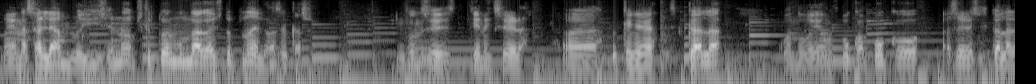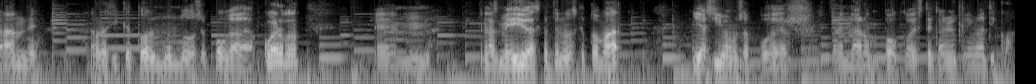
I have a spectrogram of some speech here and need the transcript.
mañana sale AMLO y dice, no, pues que todo el mundo haga esto, pues nadie le va a hacer caso. Entonces tiene que ser a pequeña escala. Cuando vayamos poco a poco a hacer esa escala grande, ahora sí que todo el mundo se ponga de acuerdo en, las medidas que tenemos que tomar y así vamos a poder frenar un poco este cambio climático.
